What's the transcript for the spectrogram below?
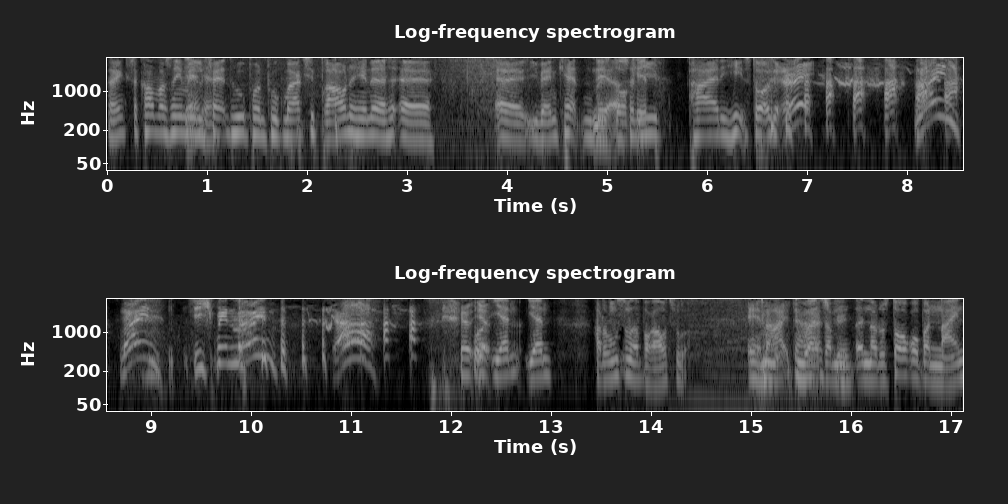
Ja, ikke? Så kommer sådan en med Ja, ja, elefanthue på en Puk Maxi bravende hen af, af, i vandkanten der, og så lige peger de helt store. Hey! Nej, nej, de spin mine! Ja! Jeg, jeg, Jan, Jan, har du nogensinde været på ravtur? øh, nej, det du har er jeg altså, Når du står og råber nej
